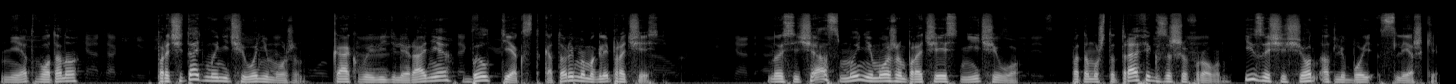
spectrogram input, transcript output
Нет, вот оно. Прочитать мы ничего не можем. Как вы видели ранее, был текст, который мы могли прочесть. Но сейчас мы не можем прочесть ничего, потому что трафик зашифрован и защищен от любой слежки.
